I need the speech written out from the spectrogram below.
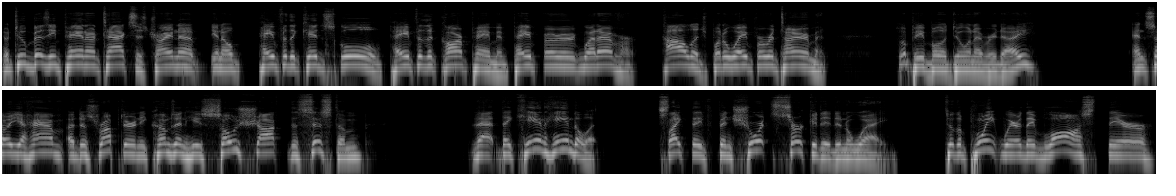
We're too busy paying our taxes, trying to, you know, pay for the kids' school, pay for the car payment, pay for whatever, college, put away for retirement. That's what people are doing every day. And so you have a disruptor, and he comes in, he's so shocked the system that they can't handle it. It's like they've been short circuited in a way to the point where they've lost their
